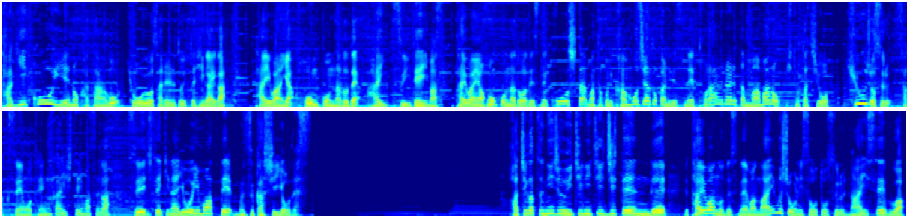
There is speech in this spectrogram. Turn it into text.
詐欺行為への加担を強要されるといった被害が台湾や香港などで相次いでいます。台湾や香港などはですねこうした、まあ、特にカンボジアとかにですね捕らえられたままの人たちを救助する作戦を展開していますが政治的な要因もあって難しいようです。8月21日時点で台湾のですね、まあ、内務省に相当する内政部は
